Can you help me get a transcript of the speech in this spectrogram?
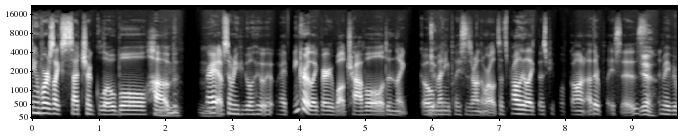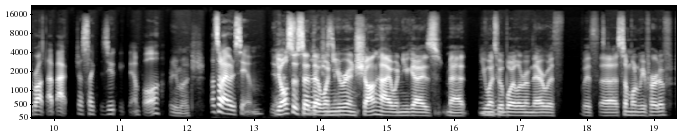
Singapore is like such a global hub, Mhm. right? Mhm. Of so many people who I think are like very well traveled and like go Yeah. many places around the world. So it's probably like those people have gone other places Yeah. and maybe brought that back, just like the Zouk example. Pretty much. That's what I would assume. Yeah. You also said really that when you were in Shanghai, when you guys met, you went to a boiler room there with with uh, someone we've heard of.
